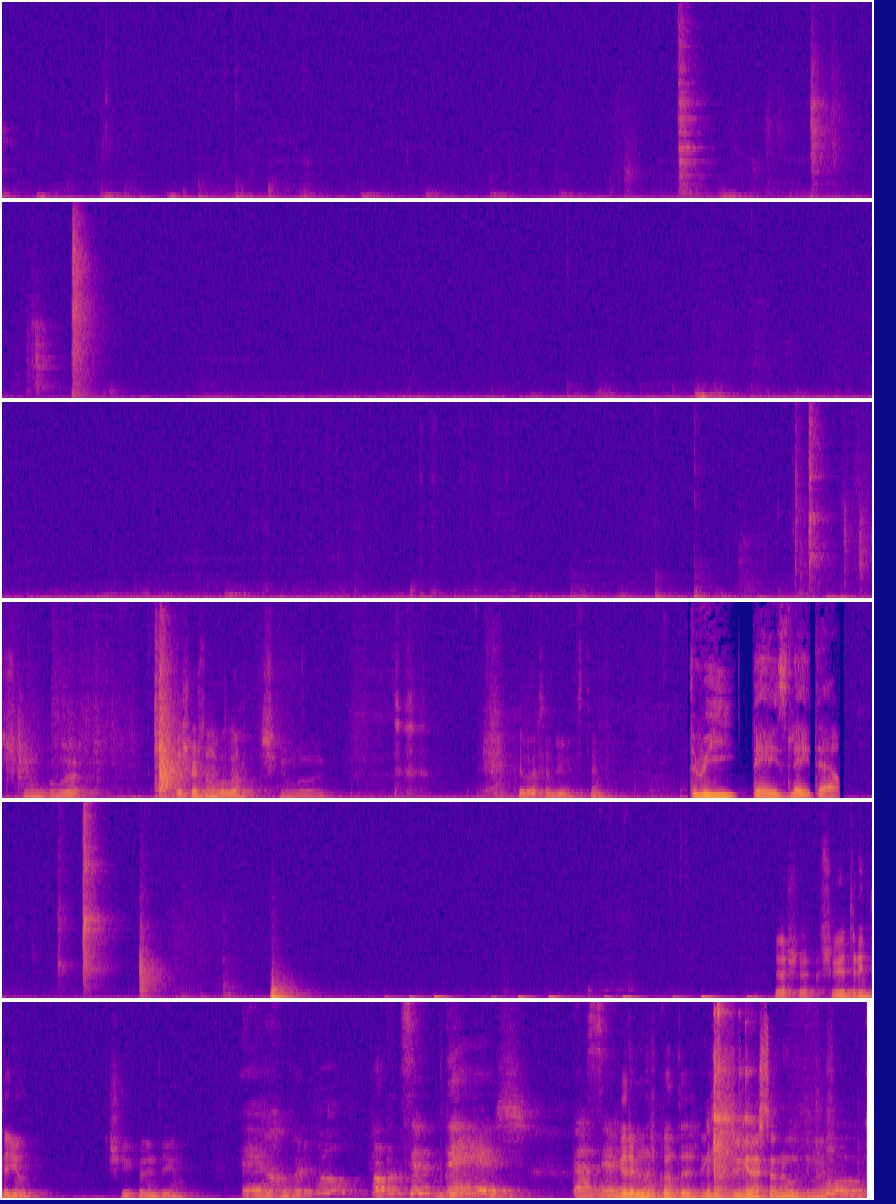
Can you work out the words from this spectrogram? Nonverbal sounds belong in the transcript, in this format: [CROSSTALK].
Cheguei um valor. Já chegaste a um valor? Cheguei um valor. Eu levo sempre muito tempo. Three days later. Eu acho que cheguei a 31. Cheguei a 41. É, Ruben, falta de ser 10. Está certo. Enganei-me nas contas. Enganaste na última. Pô.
